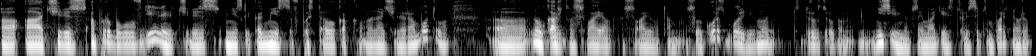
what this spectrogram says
А, а через, опробовав в деле, через несколько месяцев после того, как мы начали работу, э, ну, у каждого свое, свое, там, свой курс был, и мы друг с другом не сильно взаимодействовали с этим партнером.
